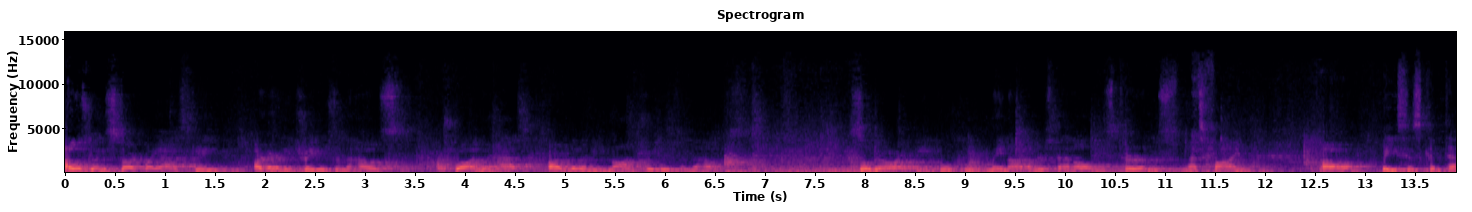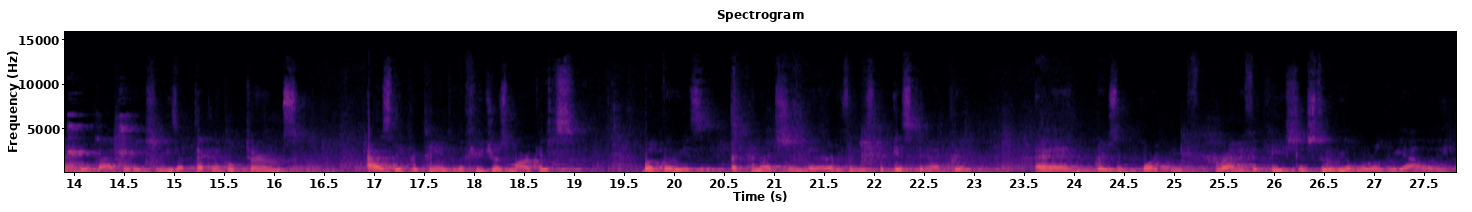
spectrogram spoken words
I was going to start by asking, are there any traders in the house? Well, I'm going to ask, are there any non-traders in the house? So there are people who may not understand all these terms, and that's fine. Um, basis, contango, backwardation, these are technical terms as they pertain to the futures markets, but there is a connection there. Everything is, is connected, and there's important ramifications to the real world reality,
